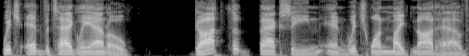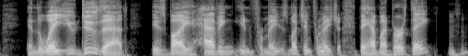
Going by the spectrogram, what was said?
which Ed Vitagliano got the vaccine and which one might not have. And the way you do that is by having information, as much information. They have my birth date. Mhm.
